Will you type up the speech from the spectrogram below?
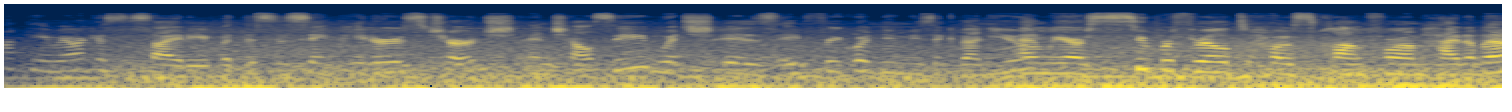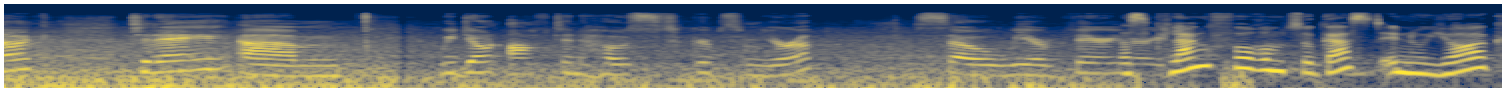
Not the America Society, but this is St. Peter's Church in Chelsea, which is a frequent new music venue. And we are super thrilled to host Klangforum Heidelberg today. Um, we don't often host groups from Europe. Das Klangforum zu Gast in New York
